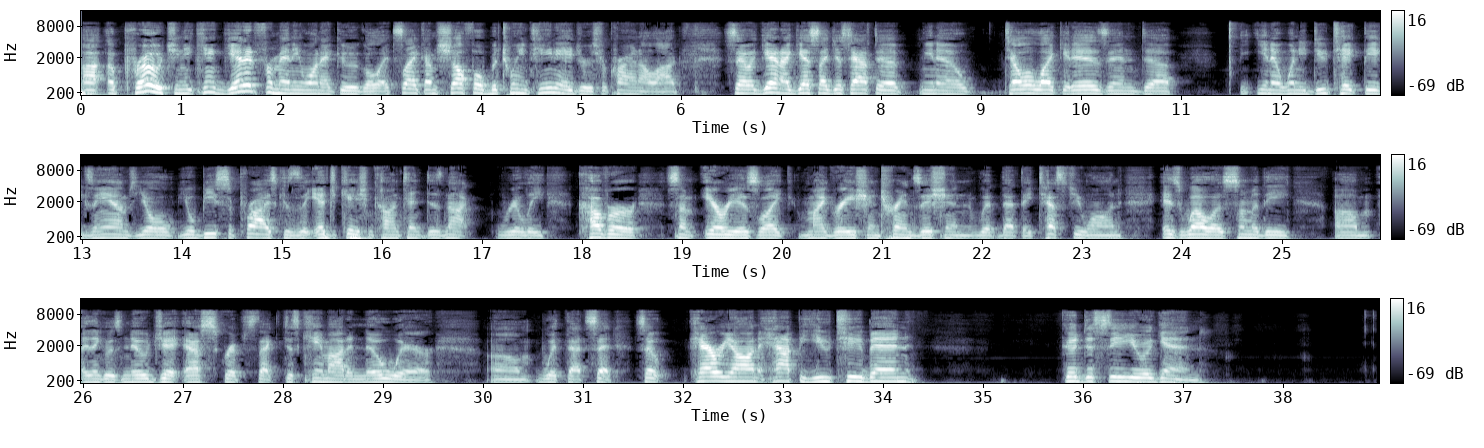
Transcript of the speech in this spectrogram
uh, approach and you can't get it from anyone at Google. It's like I'm shuffled between teenagers for crying out loud. So again, I guess I just have to, you know, tell it like it is. And, uh, you know, when you do take the exams, you'll, you'll be surprised because the education content does not really cover some areas like migration, transition with, that they test you on, as well as some of the, um, I think it was Node.js scripts that just came out of nowhere um, with that said. So carry on. Happy YouTubing. Good to see you again.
